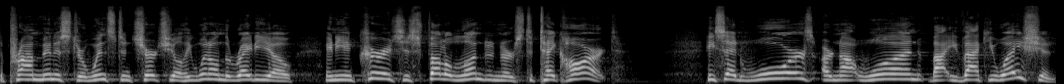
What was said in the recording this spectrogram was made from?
the Prime Minister, Winston Churchill, he went on the radio and he encouraged his fellow Londoners to take heart. He said, Wars are not won by evacuation,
